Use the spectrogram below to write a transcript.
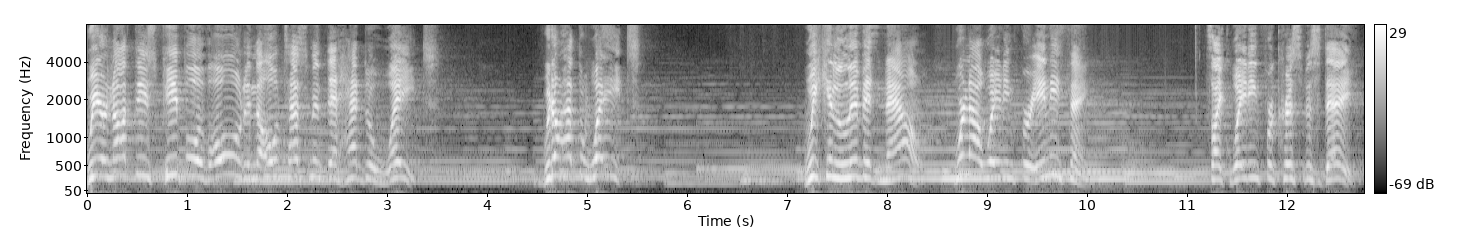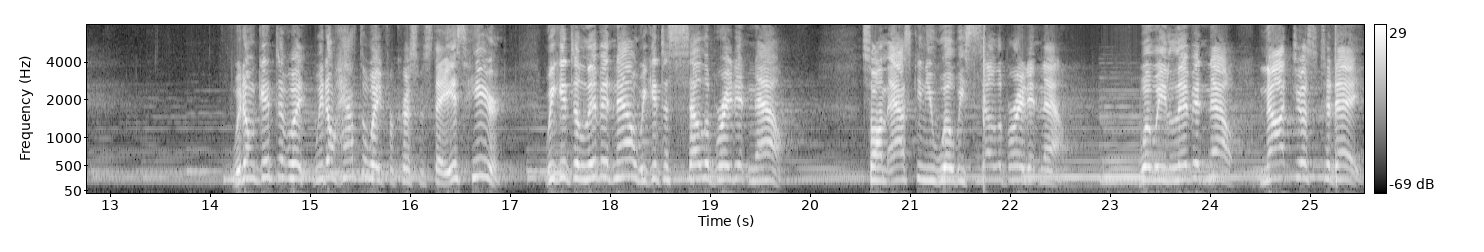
We are not these people of old in the Old Testament that had to wait. We don't have to wait. We can live it now. We're not waiting for anything. It's like waiting for Christmas Day. We don't get to wait. We don't have to wait for Christmas Day. It's here. We get to live it now. We get to celebrate it now. So I'm asking you, will we celebrate it now? Will we live it now? Not just today,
